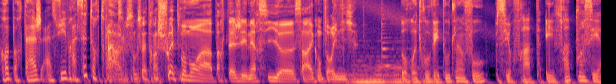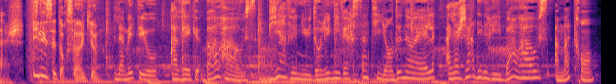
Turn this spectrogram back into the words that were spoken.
Reportage à suivre à 7h30. Ah, je sens que ça va être un chouette moment à partager. Merci euh, Sarah Camporini. Retrouvez toute l'info sur frappe et frappe.ch. Il est 7h05. La météo avec Bauhaus. Bienvenue dans l'univers scintillant de Noël à la jardinerie Bauhaus à Matran.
